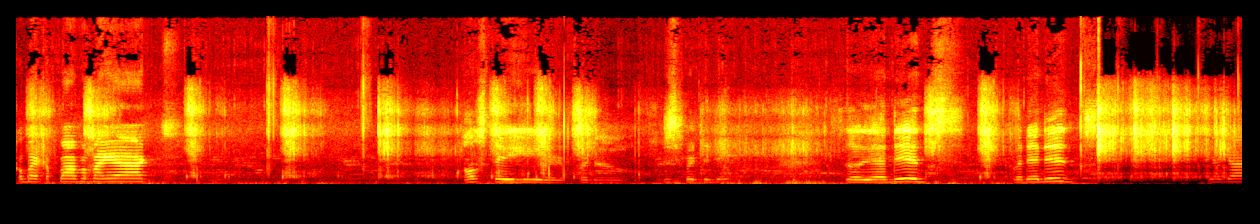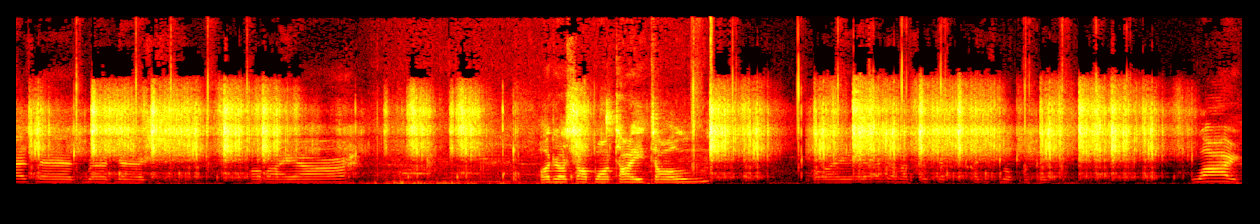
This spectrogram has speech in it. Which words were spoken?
Come back a farm on my axe. I'll stay here for now. Just for today. So yeah, dudes. But I did. Yeah, guys, let's burn this over here. Other. Oh my uh, oh, pick. Why?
